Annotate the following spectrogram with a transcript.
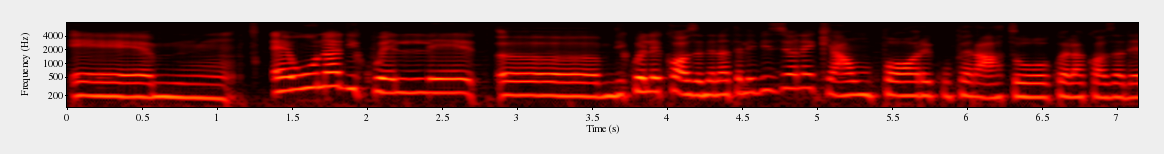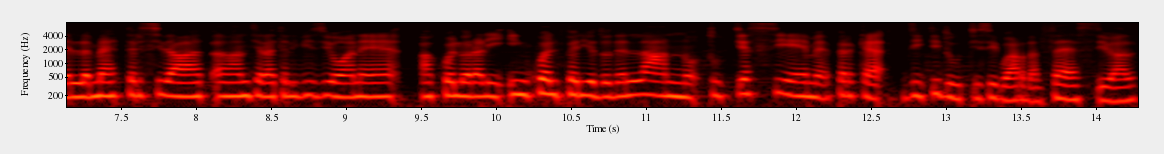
E, mm, è una di quelle, eh, di quelle cose nella televisione che ha un po' recuperato quella cosa del mettersi da- davanti alla televisione a quell'ora lì, in quel periodo dell'anno, tutti assieme, perché zitti tutti si guarda il festival.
